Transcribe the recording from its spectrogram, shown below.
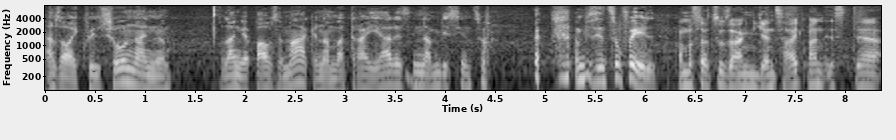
also ich will schon eine lange Pause machen, aber drei Jahre sind ein bisschen zu ein bisschen zu viel. Man muss dazu sagen, Jens Heidmann ist der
